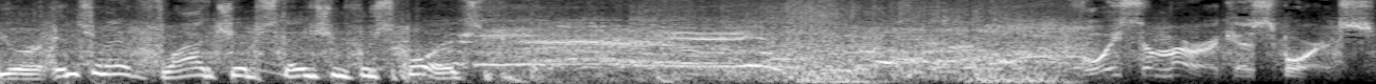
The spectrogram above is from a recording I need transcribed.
Your internet flagship station for sports. Voice America Sports.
